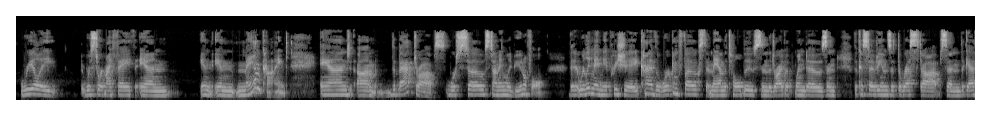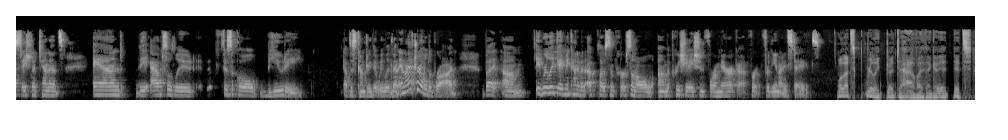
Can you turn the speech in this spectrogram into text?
really restored my faith in in in mankind, and um, the backdrops were so stunningly beautiful that it really made me appreciate kind of the working folks that man the toll booths and the drive up windows and the custodians at the rest stops and the gas station attendants and the absolute physical beauty of this country that we live in. And I've traveled abroad, but um, it really gave me kind of an up close and personal um, appreciation for America, for, for the United States. Well, that's really good to have. I think it, it's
